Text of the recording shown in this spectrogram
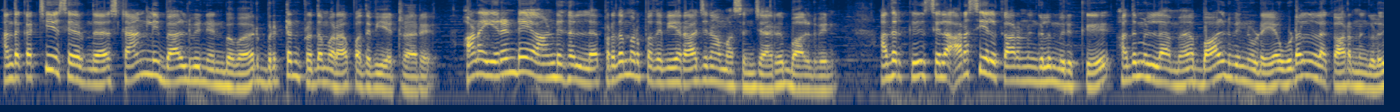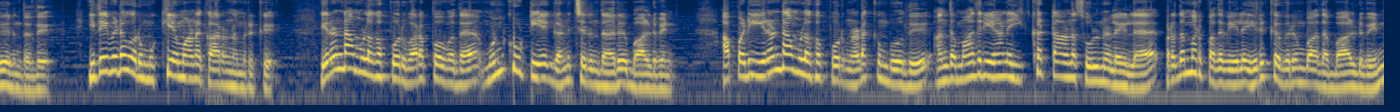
அந்த கட்சியை சேர்ந்த ஸ்டான்லி பால்ட்வின் என்பவர் பிரிட்டன் பிரதமராக பதவியேற்றார். ஆனால் இரண்டே ஆண்டுகளில் பிரதமர் பதவியை ராஜினாமா செஞ்சார் பால்ட்வின். அதற்கு சில அரசியல் காரணங்களும் இருக்குது அதுவும் இல்லாமல் பால்டுவினுடைய உடல்நல காரணங்களும் இருந்தது. இதைவிட ஒரு முக்கியமான காரணம் இருக்குது இரண்டாம் உலகப் போர் வரப்போவதை முன்கூட்டியே கணிச்சிருந்தார் பால்டுவின். அப்படி இரண்டாம் உலகப் போர் நடக்கும்போது அந்த மாதிரியான இக்கட்டான சூழ்நிலையில் பிரதமர் பதவியில் இருக்க விரும்பாத பால்டுவின்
